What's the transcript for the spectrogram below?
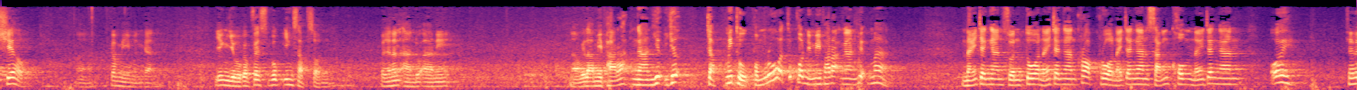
เชียลก็มีเหมือนกัน ยิ่งอยู่กับ Facebook ยิ่งสับสน เพราะฉะนั้นอ่านดูอานี้นะเวลามีภาระงานเยอะๆจับไม่ถูก ผมรู้ว่าทุกคนมีภาระงานเยอะมาก ไหนจะงานส่วนตัว ไหนจะงานครอบครัว ไหนจะงานสังคม ไหนจะงาน โอ้ยใช่ไหม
